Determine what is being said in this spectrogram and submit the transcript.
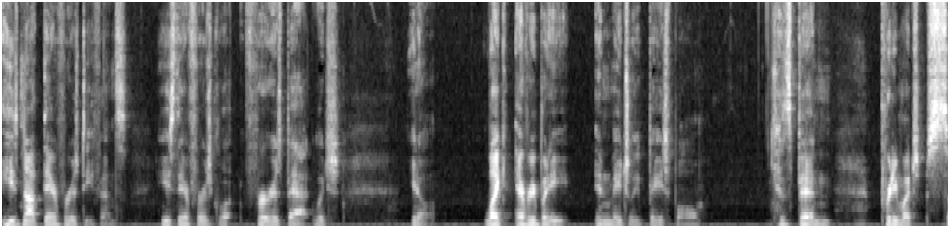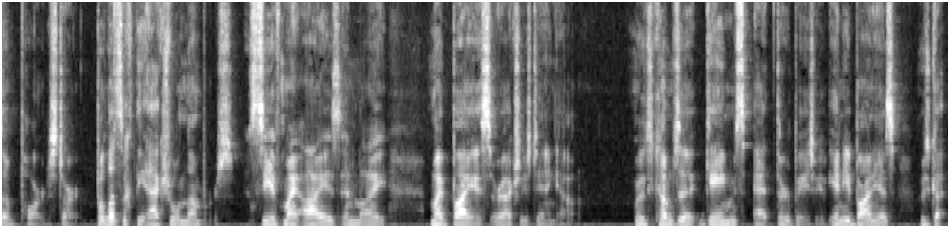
he's not there for his defense. He's there for his for his bat, which you know, like everybody in Major League Baseball, has been pretty much subpar to start. But let's look at the actual numbers. See if my eyes and my my bias are actually standing out. When it comes to games at third base, we have Andy Ibanez, who's got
